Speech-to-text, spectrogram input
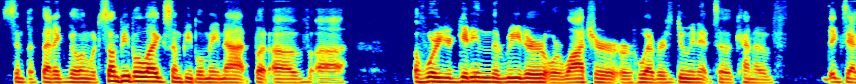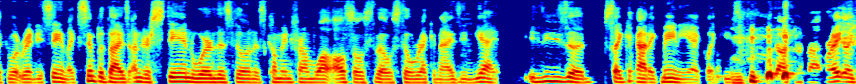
sympathetic villain, which some people like, some people may not, but of uh of where you're getting the reader or watcher or whoever's doing it to kind of exactly what Randy's saying, like sympathize, understand where this villain is coming from, while also still still recognizing, yeah, he's a psychotic maniac, like he's talking about, right? Like,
